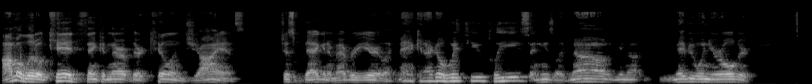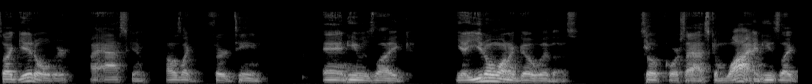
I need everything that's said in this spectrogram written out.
I'm a little kid thinking they're up there killing giants, just begging him every year, like, man, can I go with you, please? And he's like, no, you know, maybe when you're older. So I get older. I ask him. I was like 13. And he was like, yeah, you don't want to go with us. So of course I ask him why. And he's like,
